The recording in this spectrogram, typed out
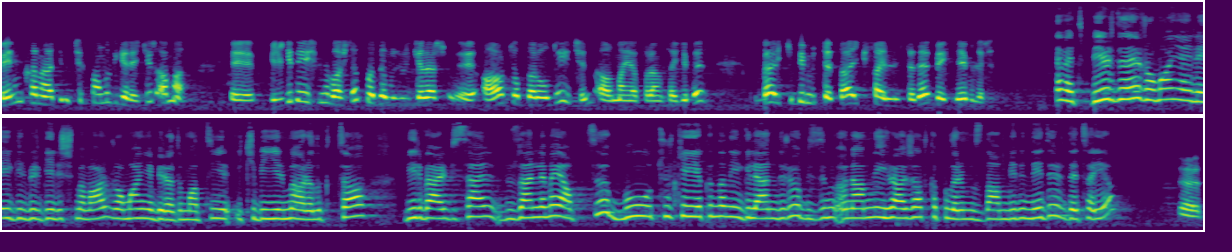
benim kanaatim çıkmamız gerekir ama e, bilgi değişimini başlatmadığımız ülkeler e, ağır toplar olduğu için Almanya, Fransa gibi belki bir müddet daha iki sayılı listede bekleyebiliriz. Evet bir de Romanya ile ilgili bir gelişme var. Romanya bir adım attı. 2020 Aralık'ta bir vergisel düzenleme yaptı. Bu Türkiye'yi yakından ilgilendiriyor. Bizim önemli ihracat kapılarımızdan biri. Nedir detayı? Evet.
